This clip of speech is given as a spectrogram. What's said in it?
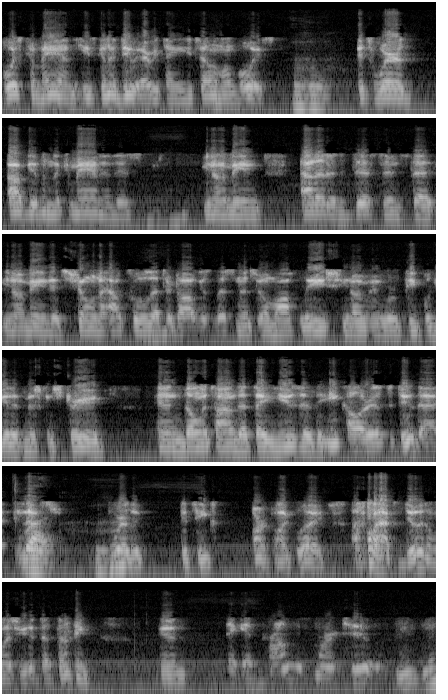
voice commands, he's going to do everything you tell him on voice. hmm It's where stop giving the command and is, you know what I mean, out at a distance that, you know what I mean, it's showing how cool that their dog is listening to him off leash, you know what I mean, where people get it misconstrued. And the only time that they use it, the e-collar, is to do that, and that's Right. Mhm. where the it's e aren't like, way I don't have to do it unless you hit that thing, and They get prong smart too. mm-hmm.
